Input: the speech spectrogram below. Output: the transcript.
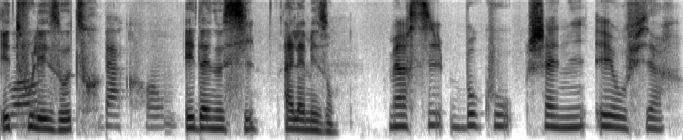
et tous les autres, et Dan aussi à la maison. Merci beaucoup, Shani et Ophir.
